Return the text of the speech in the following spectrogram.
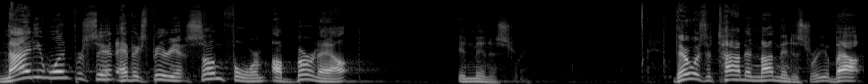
91% have experienced some form of burnout in ministry. There was a time in my ministry about,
